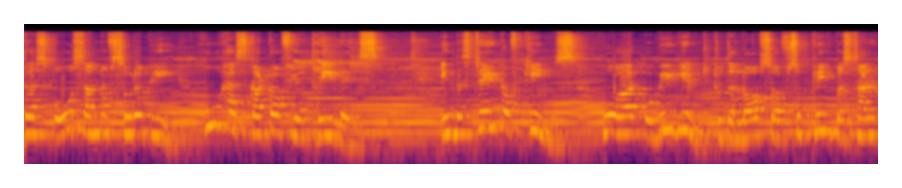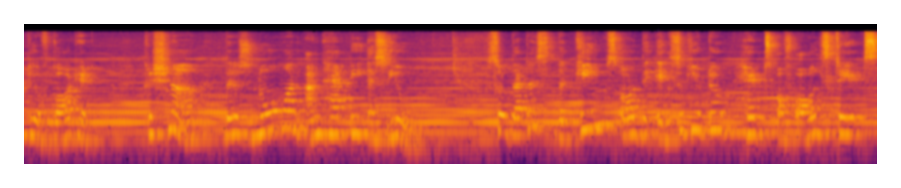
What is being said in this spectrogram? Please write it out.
Thus, O son of Surabhi, who has cut off your three legs? In the state of kings who are obedient to the laws of Supreme Personality of Godhead, Krishna, there is no one unhappy as you. So, that is, the kings or the executive heads of all states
